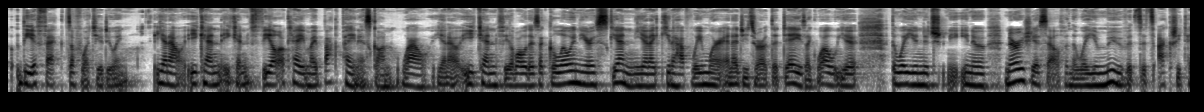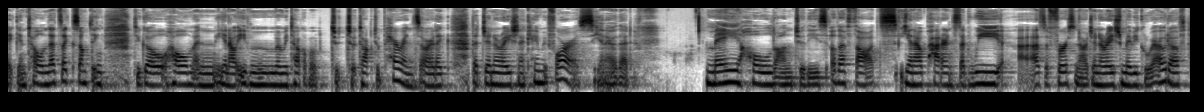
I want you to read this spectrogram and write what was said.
the effects of what you're doing. You know, you can you can feel okay, my back pain is gone. Wow, you know, you can feel wow, there's a glow in your skin. You like you have way more energy throughout the day. It's like wow, you the way you you know nourish yourself and the way you move, it's it's actually taking toll. And that's like something to go home and you know even when we talk about to, to talk to parents or like that generation that came before us, you know that may hold on to these other thoughts, you know, patterns that we as a first in our generation maybe grew out of,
